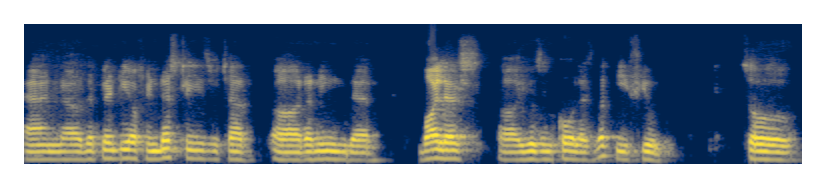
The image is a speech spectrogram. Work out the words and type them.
And uh, there are plenty of industries which are uh, running their boilers uh, using coal as the key fuel. So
